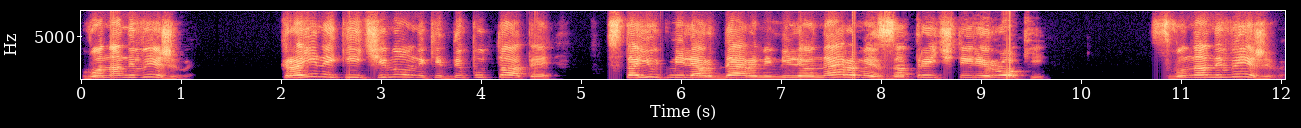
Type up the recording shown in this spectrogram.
вона не виживе. Країна, які чиновники, депутати стають мільярдерами, мільйонерами за 3-4 роки, вона не виживе.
